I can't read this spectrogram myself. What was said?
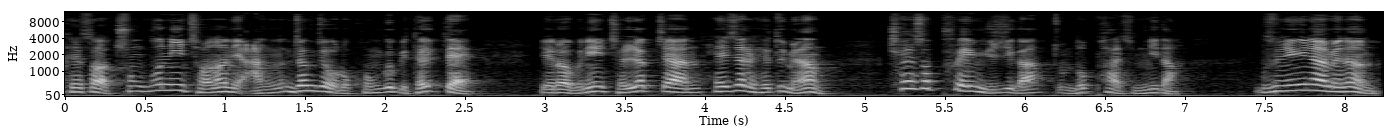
그래서 충분히 전원이 안정적으로 공급이 될 때 여러분이 전력 제한 해제를 해두면 최소 프레임 유지가 좀 높아집니다. 무슨 얘기냐면은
